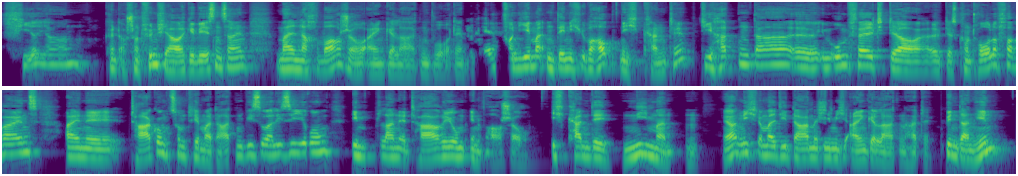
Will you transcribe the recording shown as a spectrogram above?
vier Jahren, könnte auch schon fünf Jahre gewesen sein, mal nach Warschau eingeladen wurde. Von jemandem, den ich überhaupt nicht kannte. Die hatten da äh, im Umfeld der, äh, des Controllervereins eine Tagung zum Thema Datenvisualisierung im Planetarium in Warschau. Ich kannte niemanden. Ja, nicht einmal die Dame, die mich eingeladen hatte. Bin dann hin.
